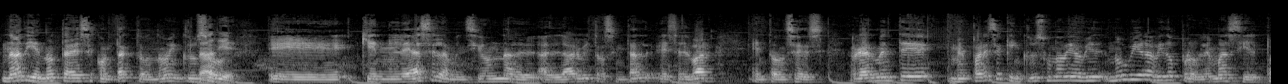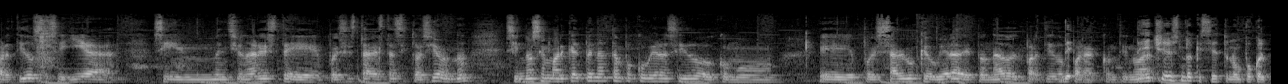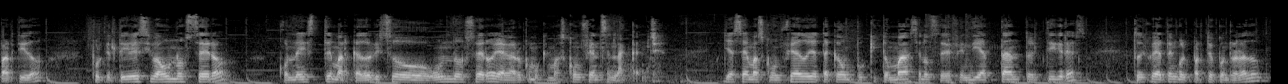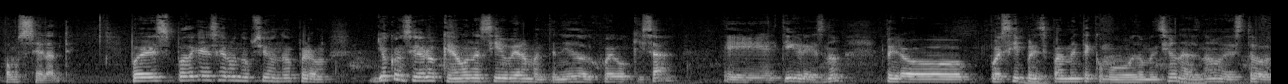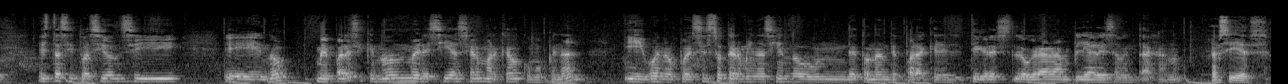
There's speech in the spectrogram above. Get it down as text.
nadie nota ese contacto, ¿no? Incluso Nadie. eh, quien le hace la mención al, al árbitro central es el VAR. Entonces, realmente me parece que incluso no, había, no hubiera habido problemas si el partido se seguía sin mencionar este pues esta esta situación, ¿no? Si no se marca el penal tampoco hubiera sido como eh, pues algo que hubiera detonado el partido De- para continuar. De hecho, yo siento que sí detonó un poco el partido, porque el Tigres iba 1-0, con este marcador hizo 1-0 y agarró como que más confianza en la cancha. Ya se ha más confiado, ya atacaba un poquito más, ya no se defendía tanto el Tigres. Entonces dijo, ya tengo el partido controlado, vamos hacia adelante. Pues podría ser una opción, ¿no? Pero yo considero que aún así hubiera mantenido el juego quizá eh, el Tigres, ¿no? Pero pues sí, principalmente como lo mencionas, ¿no? Esto, esta situación sí, eh, no, me parece que no merecía ser marcado como penal. Y bueno, pues esto termina siendo un detonante para que el Tigres lograra ampliar esa ventaja, ¿no? Así es.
